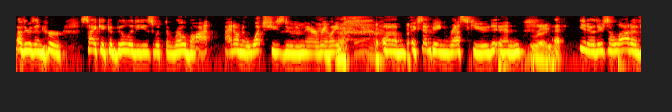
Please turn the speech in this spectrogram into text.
other than her psychic abilities with the robot. I don't know what she's doing there really, um, except being rescued. And Right. uh, you know, there's a lot of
